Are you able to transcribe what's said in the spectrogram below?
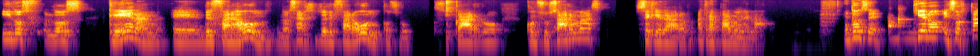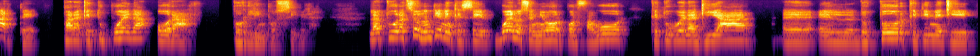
Y los, los que eran eh, del faraón, los ejércitos del faraón con su, su, carro, con sus armas, se quedaron atrapados en el agua. Entonces, quiero exhortarte para que tú puedas orar por lo imposible. La tu oración no tiene que ser, bueno Señor, por favor, que tú puedas guiar eh, el doctor que tiene que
